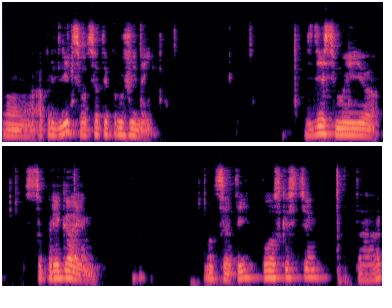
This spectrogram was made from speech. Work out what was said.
а, определиться вот с этой пружиной. Здесь мы ее сопрягаем вот с этой плоскостью. Так.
